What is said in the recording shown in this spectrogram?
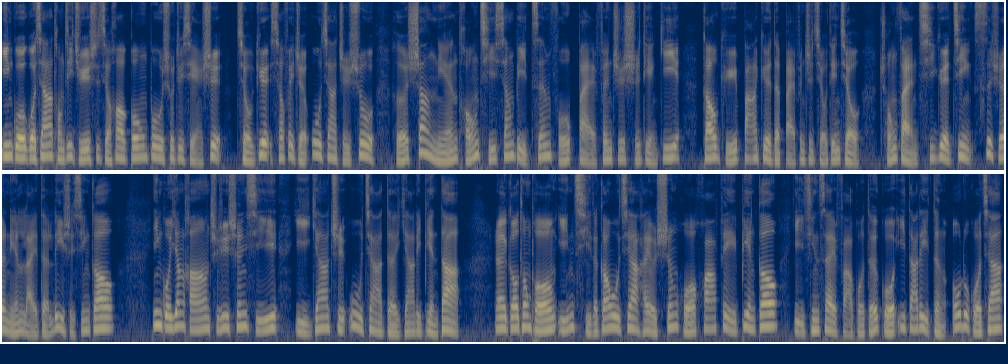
英国国家统计局十九号公布数据显示，九月消费者物价指数和上年同期相比增幅百分之十点一，高于八月的百分之九点九，重返七月近四十二年来的历史新高。英国央行持续升息，以压制物价的压力变大。然而，高通膨引起的高物价，还有生活花费变高，已经在法国、德国、意大利等欧陆国家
